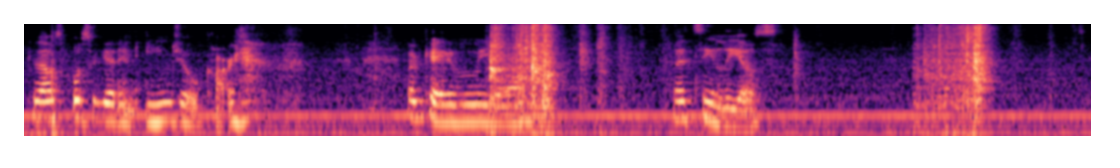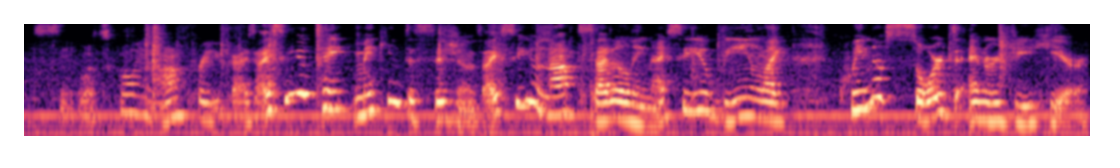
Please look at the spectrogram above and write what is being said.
Because I was supposed to get an angel card. okay, Leo. Let's see, Leos what's going on for you guys. I see you take making decisions. I see you not settling. I see you being like Queen of Swords energy here.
